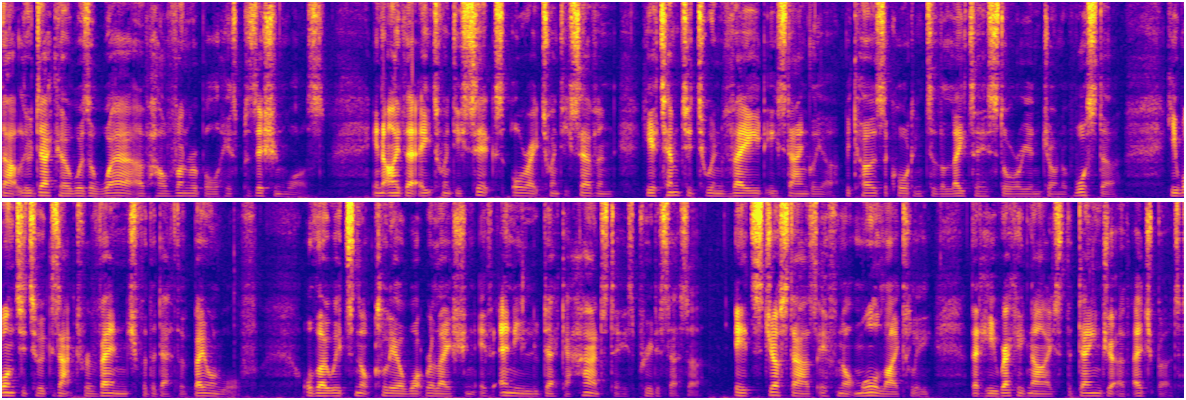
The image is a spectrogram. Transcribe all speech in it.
that Ludeca was aware of how vulnerable his position was, in either 826 or 827, he attempted to invade East Anglia because, according to the later historian John of Worcester, he wanted to exact revenge for the death of Beornwulf, although it's not clear what relation, if any, Ludeca had to his predecessor. It's just as, if not more likely, that he recognised the danger of Egbert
